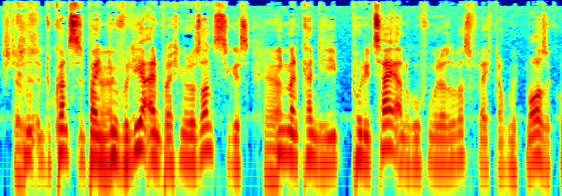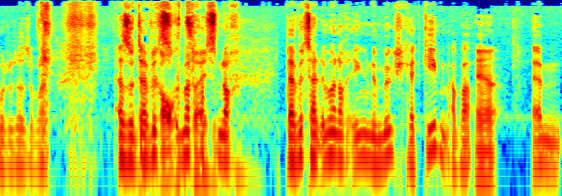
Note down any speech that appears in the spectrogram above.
stimmt. Du kannst bei einem Ja. Juwelier einbrechen oder sonstiges. Ja. Niemand kann die Polizei anrufen oder sowas, vielleicht noch mit Morsecode oder sowas. Also da wird es immer trotzdem noch, da wird es halt immer noch irgendeine Möglichkeit geben, aber Ja. ähm,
